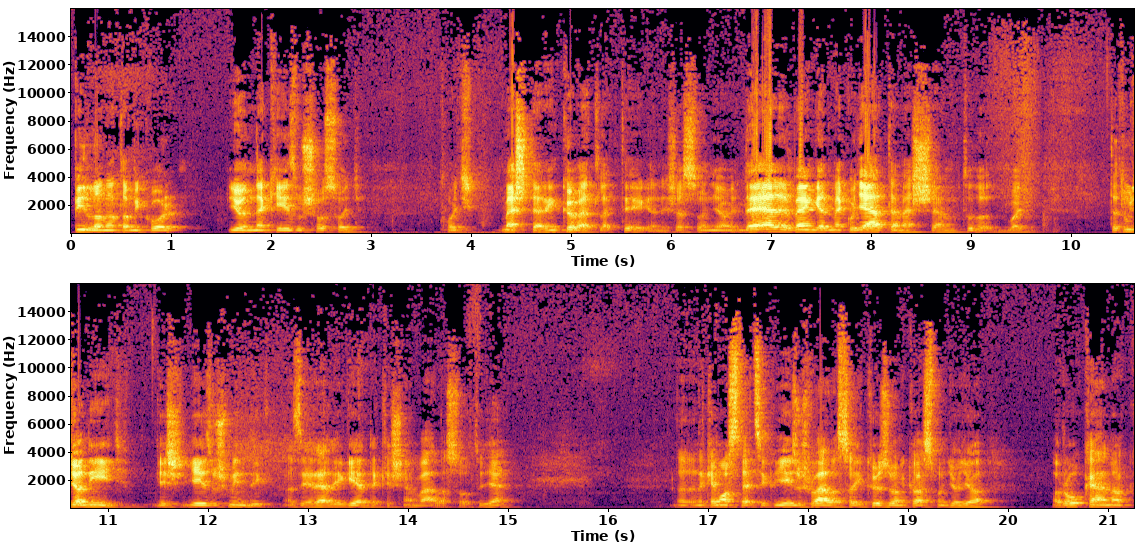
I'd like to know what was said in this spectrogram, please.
pillanat, amikor jönnek Jézushoz, hogy, hogy Mester, én követlek téged, és azt mondja, hogy de előbb engedd meg, hogy eltemessem, tudod, vagy tehát ugyanígy, és Jézus mindig azért elég érdekesen válaszolt, ugye? Nekem azt tetszik, hogy Jézus válaszai közül, amikor azt mondja, hogy a, a rókának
